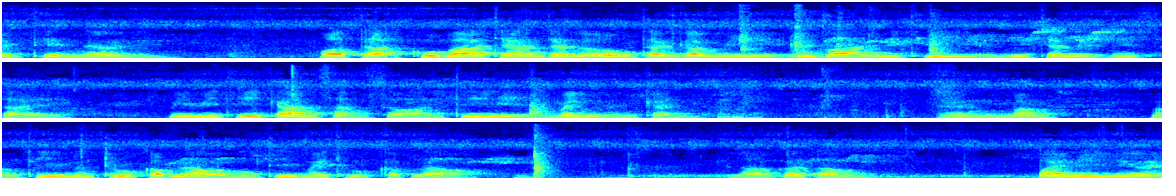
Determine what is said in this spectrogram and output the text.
อีกเทรนเนอร์หนึ่งเพราะครูบาอาจารย์แต่ละองค์ท่านก็มีอุบายวิธีมีจริตนิสัย มีวิธีการสั่งสอนที่ไม่เหมือนกัน ฉะนั้นบางบางทีมันถูกกับเรา บางทีไม่ถูกกับเรา เราก็ต้องไปเรื่อย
